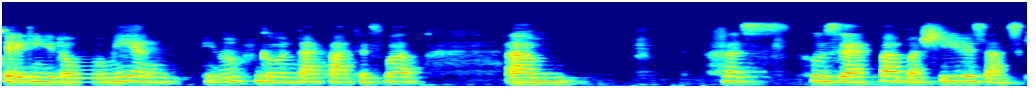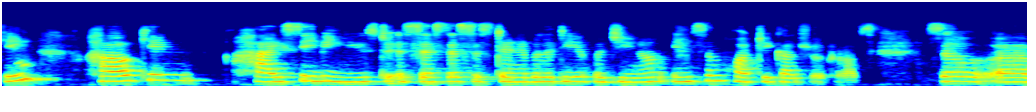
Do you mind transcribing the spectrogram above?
taking it over me and you know going that path as well. Um, Huzefa Bashir is asking, how can Hi-C be used to assess the sustainability of a genome in some horticultural crops? So uh,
